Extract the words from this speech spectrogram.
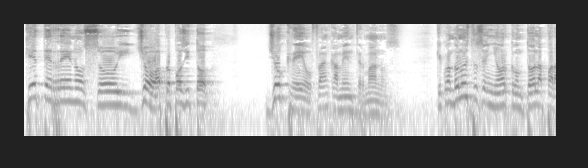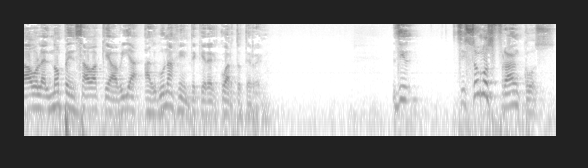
¿Qué terreno soy yo? A propósito, yo creo, francamente, hermanos, que cuando nuestro Señor contó la parábola, Él no pensaba que había alguna gente que era el cuarto terreno. Si somos francos,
